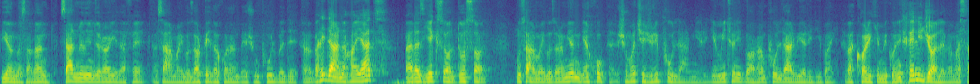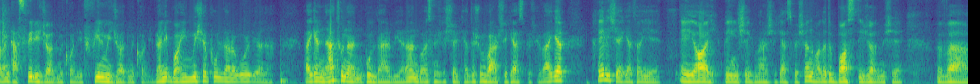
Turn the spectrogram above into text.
بیان مثلا 100 میلیون دلار یه دفعه سرمایه گذار پیدا کنن بهشون پول بده. ولی در نهایت بعد از یک سال دو سال اون سرمایه گذارا میان میگن خب شما چجوری پول در میارید؟ یا می‌تونید واقعا پول در بیارید با این و کاری که می‌کنید خیلی جالبه. مثلا تصویر ایجاد می‌کنید فیلم ایجاد می‌کنید. ولی با این میشه پول در آورد یا نه؟ و اگر نتونن پول در بیارن باعث میشه که شرکتشون ورشکست بشه. و اگر خیلی شرکت های AI به این شکل ورشکست بشن حالت باست ایجاد میشه. و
